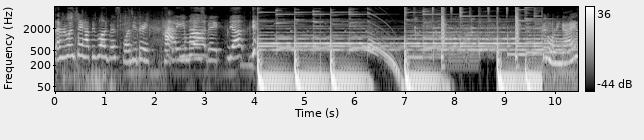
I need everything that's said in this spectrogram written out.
Everyone say happy Vlogmas. One, two, three. Happy happy Vlog-. Yep. Good morning guys.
